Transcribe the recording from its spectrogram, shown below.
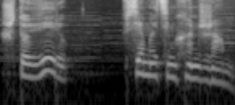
что верю всем этим ханжам.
